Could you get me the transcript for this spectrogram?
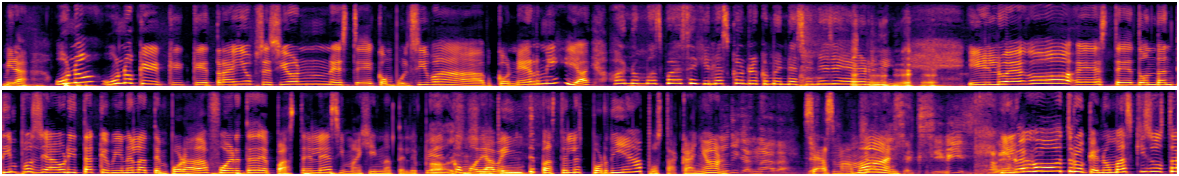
mira, uno, uno que, que, que trae obsesión este, compulsiva con Ernie y ay, ah, nomás voy a seguirlas con recomendaciones de Ernie. y luego, este, Don Dantín, pues ya ahorita que viene la temporada fuerte de pasteles, imagínate, le piden Ah, sí, como de a cierto. 20 pasteles por día, pues está cañón. Seas mamón. Y luego otro que nomás quiso estar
